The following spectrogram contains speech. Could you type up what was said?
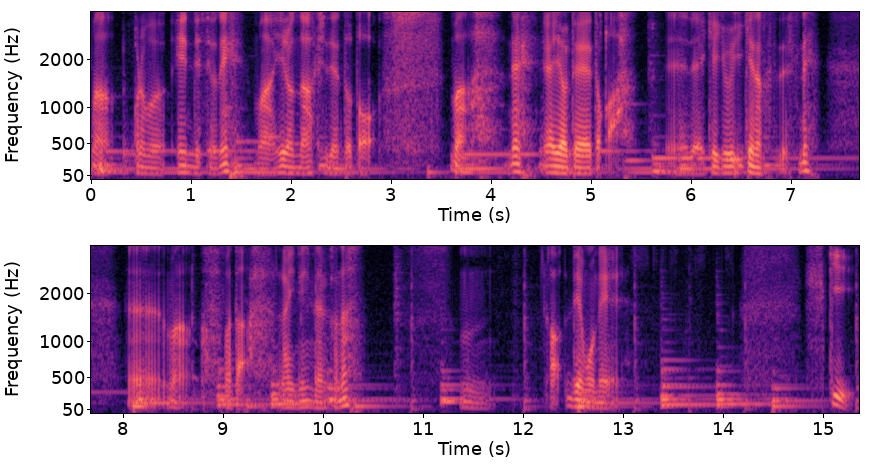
まあ、これも縁ですよね。まあ、いろんなアクシデントと、まあ、ね、予定とか、えー、で、結局行けなくてですね。うん、まあ、また来年になるかな。うん。あ、でもね、スキー、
